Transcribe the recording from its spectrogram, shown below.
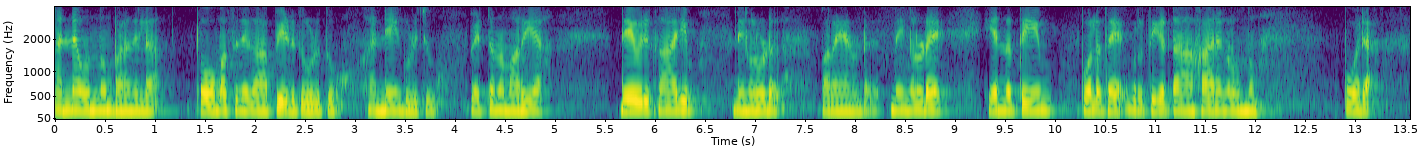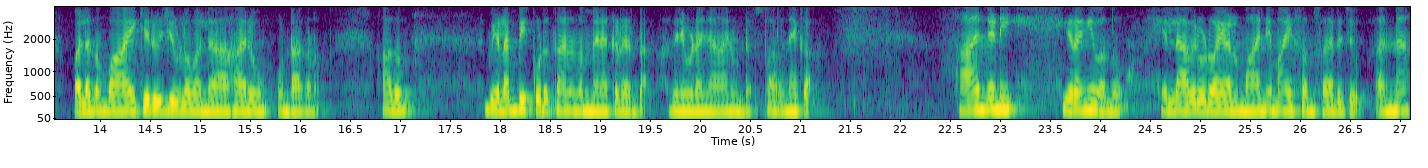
അന്ന ഒന്നും പറഞ്ഞില്ല. തോമസിന് കാപ്പി എടുത്തു കൊടുത്തു. അന്നയും കുടിച്ചു. പെട്ടെന്ന് മറിയ ദേ ഒരു കാര്യം നിങ്ങളോട് പറയാനുണ്ട്. നിങ്ങളുടെ എന്നത്തെയും പോലത്തെ വൃത്തികെട്ട ആഹാരങ്ങളൊന്നും പോരാ. വല്ലതും വായിക്ക് രുചിയുള്ള വല്ല ആഹാരവും ഉണ്ടാക്കണം അതും വിളമ്പി കൊടുക്കാനൊന്നും മെനക്കെടേണ്ട. അതിനിവിടെ ഞാനുണ്ട്. പറഞ്ഞേക്കാം. ആന്റണി ഇറങ്ങി വന്നു. എല്ലാവരോടും അയാൾ മാന്യമായി സംസാരിച്ചു. അന്ന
